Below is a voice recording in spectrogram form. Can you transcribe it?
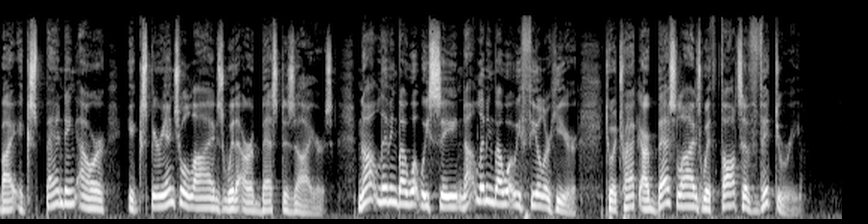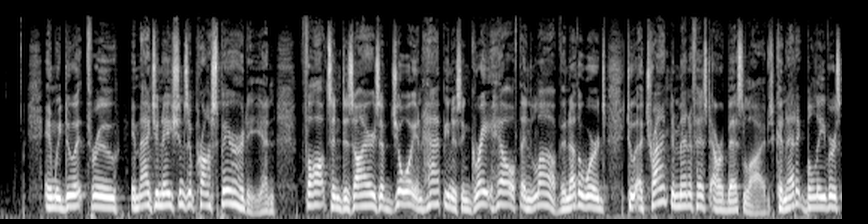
by expanding our experiential lives with our best desires. Not living by what we see, not living by what we feel or hear, to attract our best lives with thoughts of victory. And we do it through imaginations of prosperity and thoughts and desires of joy and happiness and great health and love. In other words, to attract and manifest our best lives, kinetic believers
